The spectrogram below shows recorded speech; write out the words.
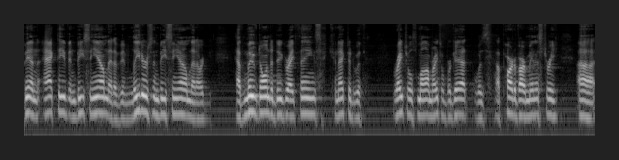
been active in BCM, that have been leaders in BCM, that are, have moved on to do great things, connected with Rachel's mom, Rachel Burgett, was a part of our ministry. Uh,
